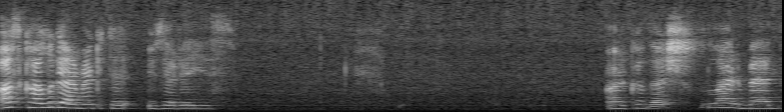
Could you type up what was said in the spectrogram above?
Az kaldı gelmek üzereyiz. Arkadaşlar ben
